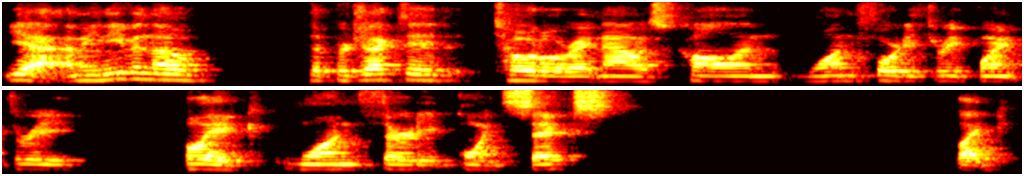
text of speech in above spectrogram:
yeah, I mean, even though the projected total right now is Colin one forty three point three, Blake one thirty point six. Like,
